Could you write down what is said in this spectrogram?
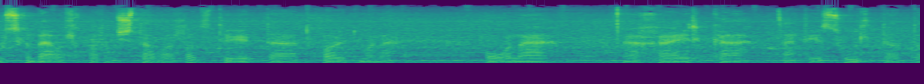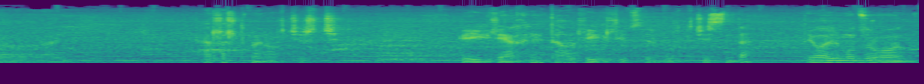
үүсгэн байгуулах боломжтой болоод тэгээд тухайн үед манай угнаа аха ирка за тэгээд сүүлд одоо халалт маань орж ирж Eagle анхны тавлыг л үзээр бүрдэжсэн да. Тэгээ 2006 онд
